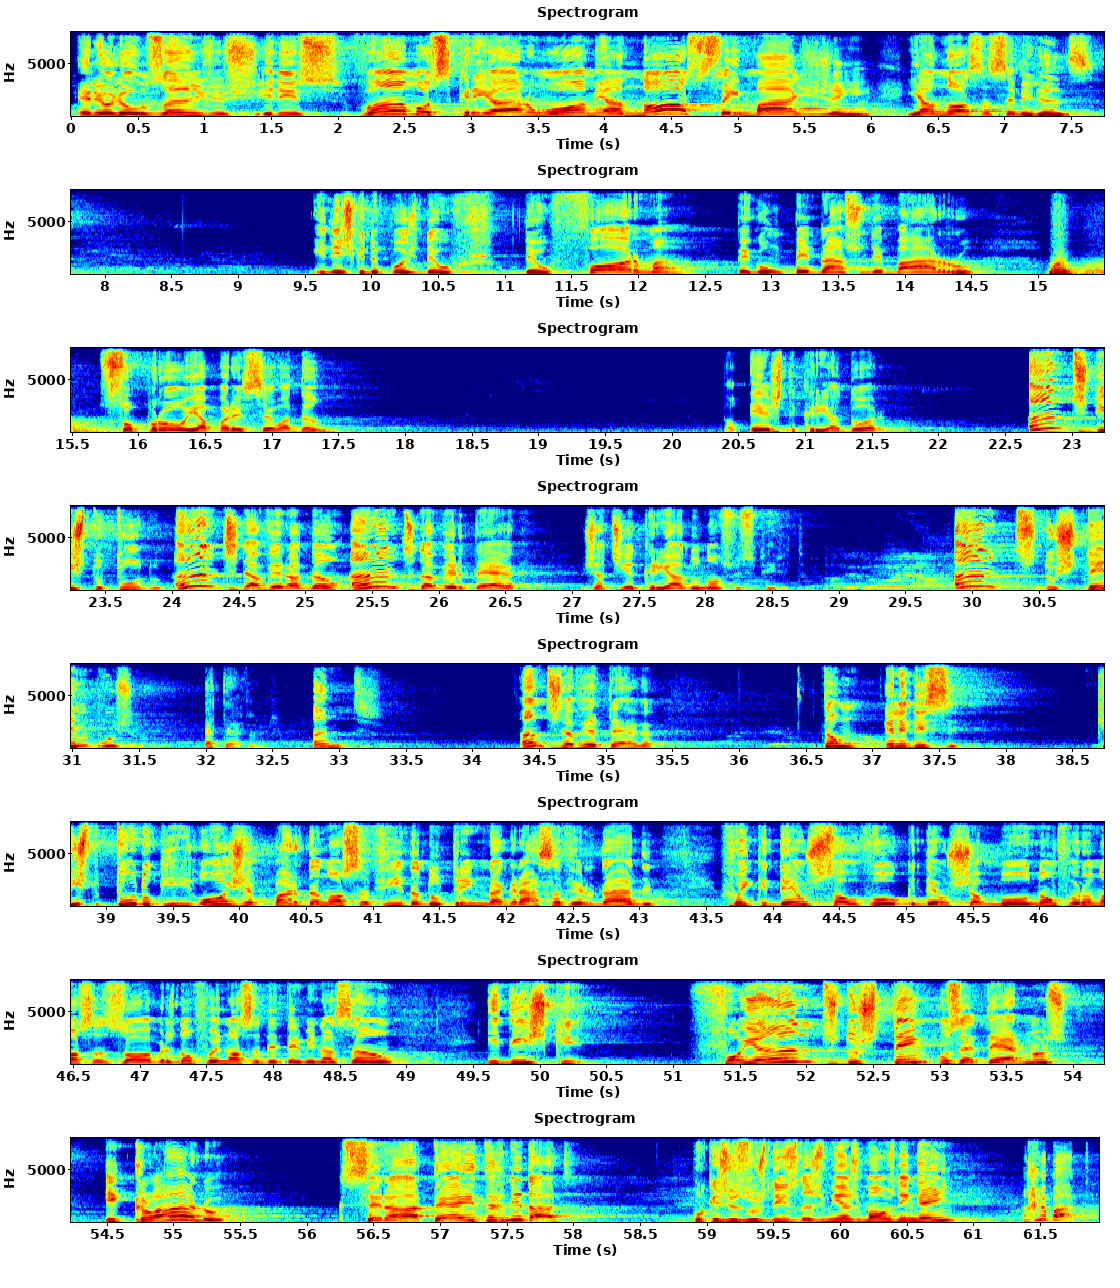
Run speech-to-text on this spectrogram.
ele olhou os anjos e disse: Vamos criar um homem à nossa imagem e à nossa semelhança. E diz que depois deu, deu forma pegou um pedaço de barro, soprou e apareceu Adão. Então, este Criador, antes disto tudo, antes de haver Adão, antes de haver terra, já tinha criado o nosso espírito. Antes dos tempos eternos. Antes. Antes de haver terra. Então, ele disse: que isto tudo que hoje é parte da nossa vida, a doutrina da graça, a verdade, foi que Deus salvou, que Deus chamou, não foram nossas obras, não foi nossa determinação, e diz que foi antes dos tempos eternos, e claro, será até a eternidade, porque Jesus diz: das minhas mãos ninguém arrebata.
